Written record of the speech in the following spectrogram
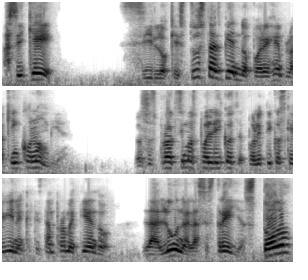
Así que, si lo que tú estás viendo, por ejemplo, aquí en Colombia, los próximos políticos, políticos que vienen, que te están prometiendo la luna, las estrellas, todo,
